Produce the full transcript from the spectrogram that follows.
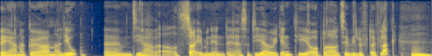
væren og gøren og liv. Øhm, de har været så eminente. Altså, de er jo igen, de er opdraget til, at vi løfter i flok. Mm.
